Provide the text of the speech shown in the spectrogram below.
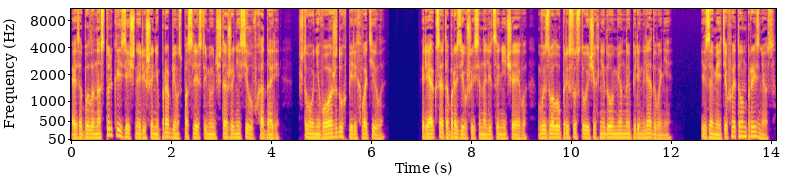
Это было настолько изящное решение проблем с последствиями уничтожения сил в Хадаре, что у него аж дух перехватило. Реакция, отобразившаяся на лице Нечаева, вызвала у присутствующих недоуменное переглядывание. И, заметив это, он произнес:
